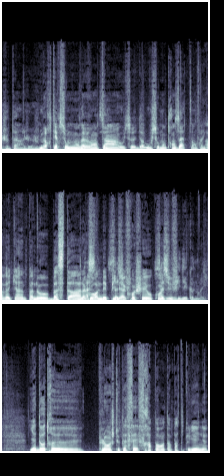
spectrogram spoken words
je pars, je, me retire sur mon Aventin ou, ou sur mon Transat. Enfin. Avec un panneau Basta, la couronne d'épines est accrochée au coin ça suffit des conneries. Il y a d'autres euh, planches tout à fait frappantes, en particulier une,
